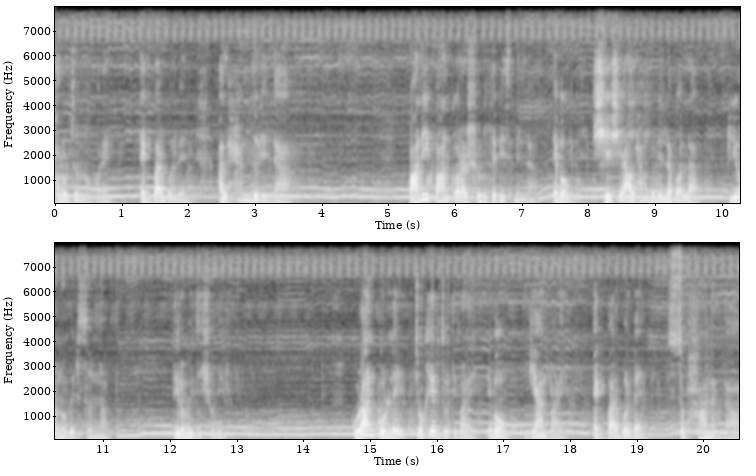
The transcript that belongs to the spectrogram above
ভালোর জন্য করেন। একবার বলবেন, আলহামদুলিল্লাহ। পানি পান করার শুরুতে বিসমিল্লা এবং শেষে আলহামদুলিল্লাহ বললা প্রিয় নবীর সুন্নত। তিরমিজি শরীফ। কোরআন পড়লে চোখের জ্যোতি বাড়ে এবং জ্ঞান বাড়ে। একবার বলবেন সুবহান আল্লাহ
